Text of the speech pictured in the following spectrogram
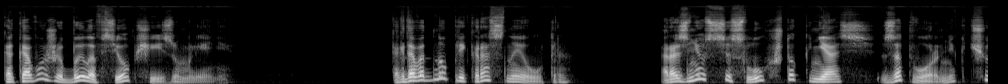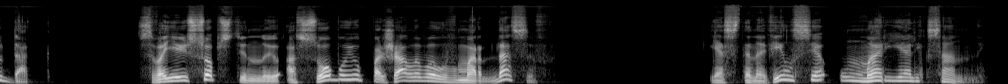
Каково же было всеобщее изумление, когда в одно прекрасное утро разнесся слух, что князь, затворник, чудак, своей собственную особую пожаловал в Мордасов и остановился у Марьи Александры.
